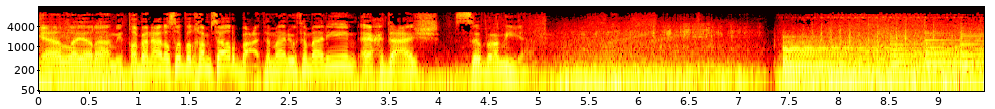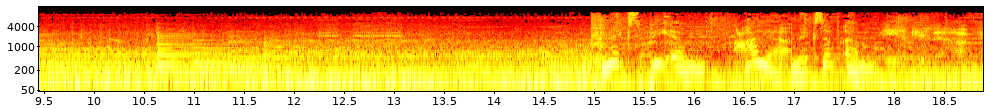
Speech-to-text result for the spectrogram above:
يلا يا رامي. طبعا على صفر خمسة أربعة ثمانية وثمانين أحد عشر سبعمية. Mix PM على Mix FM. هي كلها في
